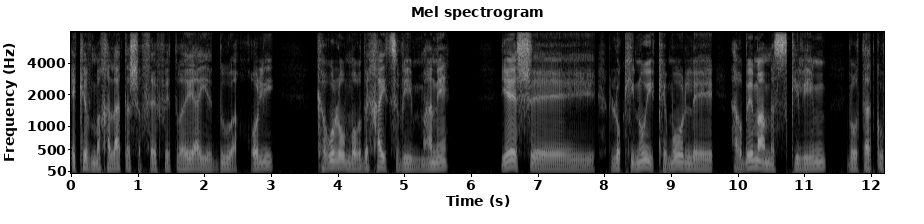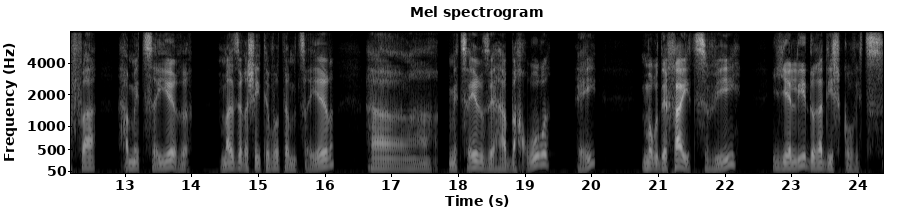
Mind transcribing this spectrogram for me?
ועקב מחלת השחפת, הוא היה ידוע חולי. קראו לו מרדכי צבי מאנה. יש אה, לו כינוי כמו להרבה מהמשכילים באותה תקופה, המצייר. מה זה ראשי תיבות המצייר? המצייר זה הבחור, היי, מרדכי צבי, יליד רדישקוביץ.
